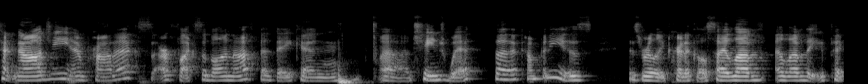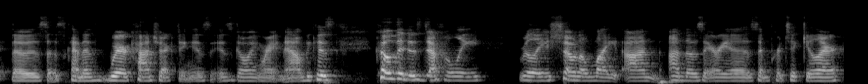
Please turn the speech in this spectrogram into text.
technology and products are flexible enough that they can uh, change with the company is is really critical. So I love I love that you picked those as kind of where contracting is is going right now because COVID has definitely really shown a light on on those areas in particular.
